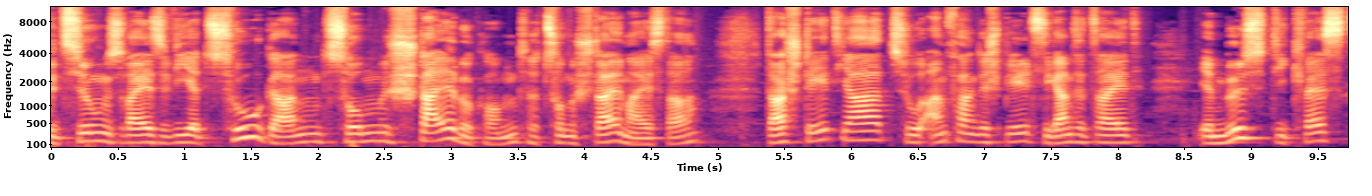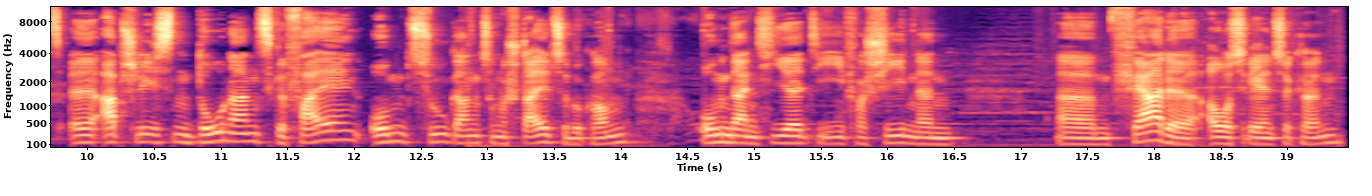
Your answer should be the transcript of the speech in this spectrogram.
beziehungsweise wie ihr Zugang zum Stall bekommt, zum Stallmeister. Da steht ja zu Anfang des Spiels die ganze Zeit, ihr müsst die Quest äh, abschließen, Donans gefallen, um Zugang zum Stall zu bekommen, um dann hier die verschiedenen ähm, Pferde auswählen zu können.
